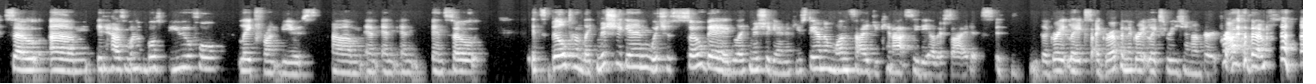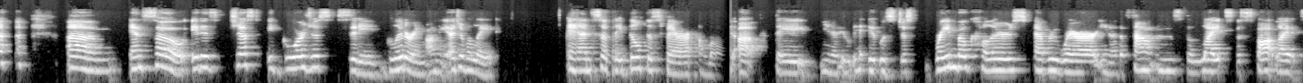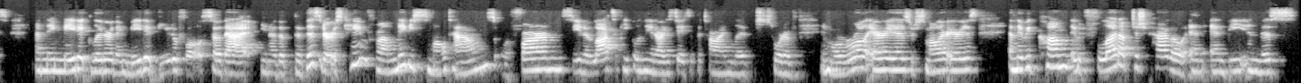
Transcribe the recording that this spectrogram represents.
So um, it has one of the most beautiful lakefront views, um, and and and and so it's built on Lake Michigan, which is so big, Lake Michigan. If you stand on one side, you cannot see the other side. It's, it's the Great Lakes. I grew up in the Great Lakes region. I'm very proud of them. um, and so it is just a gorgeous city, glittering on the edge of a lake. And so they built this fair up. They, you know, it, it was just rainbow colors everywhere. You know, the fountains, the lights, the spotlights and they made it glitter they made it beautiful so that you know the, the visitors came from maybe small towns or farms you know lots of people in the united states at the time lived sort of in more rural areas or smaller areas and they would come they would flood up to chicago and and be in this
